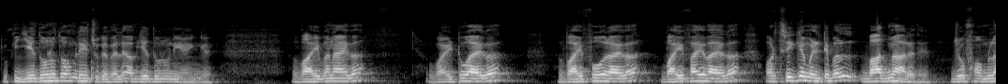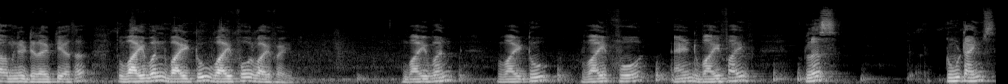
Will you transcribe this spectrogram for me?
क्योंकि ये दोनों तो हम ले चुके पहले अब ये दोनों नहीं आएँगे। वाई वन आएगा वाई टू आएगा वाई फोर आएगा वाई फाइव आएगा और थ्री के मल्टीपल बाद में आ रहे थे, जो फॉर्मूला हमने डिराइव किया था। तो Y one Y two Y four Y five Y one Y two Y four and Y five plus two times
